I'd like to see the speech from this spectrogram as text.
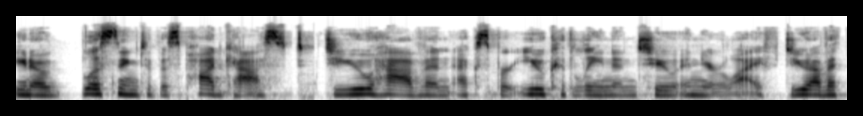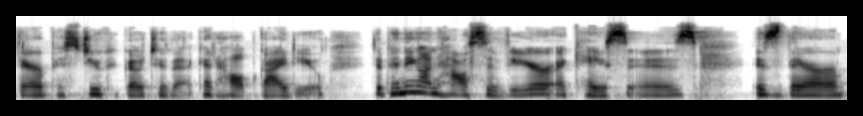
you know, listening to this podcast. Do you have an expert you could lean into in your life? Do you have a therapist you could go to that could help guide you? Depending on how severe a case is, is there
